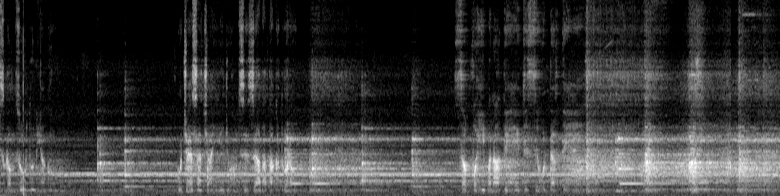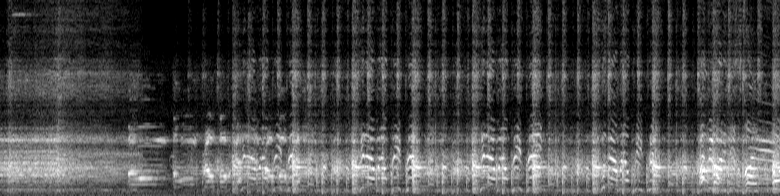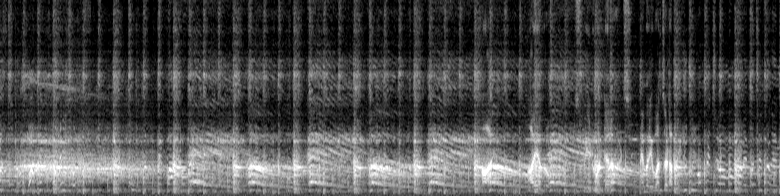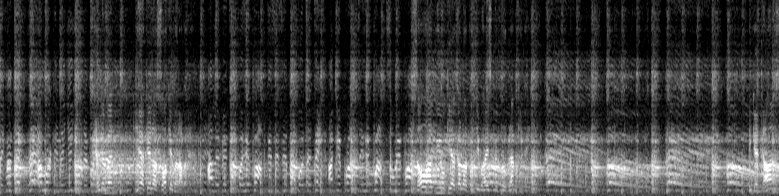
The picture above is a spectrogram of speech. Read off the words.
इस कमज़ोर दुनिया को। कुछ ऐसा चाहिए जो हमसे ज़्यादा ताकतवर हो। सब वही बनाते हैं जिससे वो डरते Memory 1 zettabyte. Gentlemen, ये अकेला सौ के बराबर है सौ आदमियों की अकल और प्रतिभा इसमें प्रोग्राम की गई। ठीक can dance,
